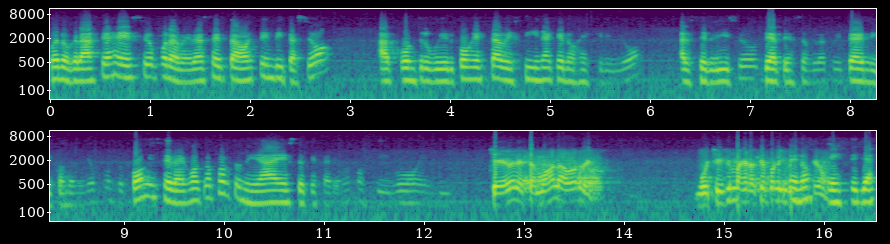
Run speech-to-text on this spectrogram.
Bueno, gracias Ezio por haber aceptado esta invitación a contribuir con esta vecina que nos escribió al servicio de atención gratuita de micondominio.com y será en otra oportunidad esto que estaremos contigo en vivo. Chévere, estamos a la orden. Muchísimas gracias por la invitación. Bueno, este ya.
